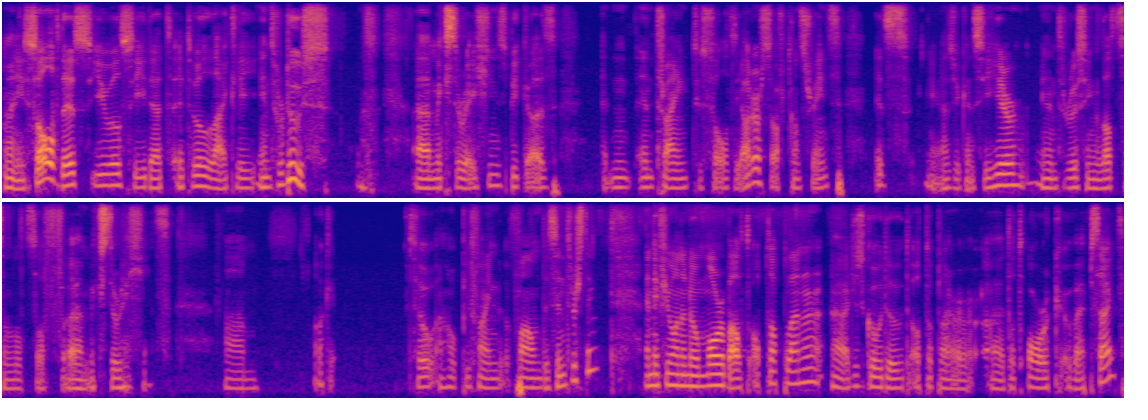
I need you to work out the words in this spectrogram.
when you solve this, you will see that it will likely introduce uh, mixed durations because in, in, trying to solve the other soft constraints, it's, as you can see here, introducing lots and lots of uh, durations. Um, okay. So I hope you find found this interesting. And if you want to know more about OptaPlanner, uh, just go to the optaplanner.org website.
